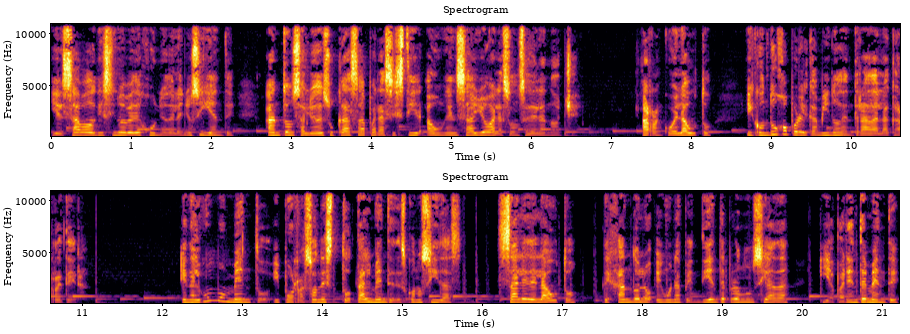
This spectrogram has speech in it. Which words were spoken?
y el sábado 19 de junio del año siguiente, Anton salió de su casa para asistir a un ensayo a las 11 de la noche. Arrancó el auto y condujo por el camino de entrada a la carretera. En algún momento y por razones totalmente desconocidas, sale del auto dejándolo en una pendiente pronunciada y aparentemente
